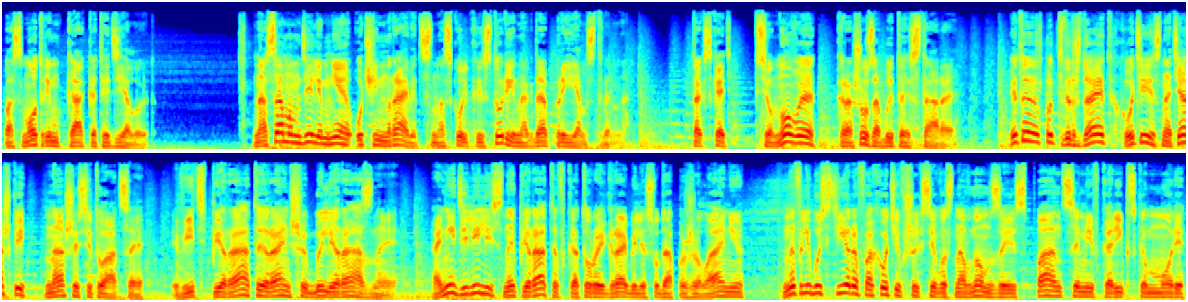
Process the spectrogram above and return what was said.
посмотрим, как это делают. На самом деле мне очень нравится, насколько история иногда преемственна. Так сказать, все новое, хорошо забытое старое. Это подтверждает, хоть и с натяжкой, наша ситуация. Ведь пираты раньше были разные. Они делились на пиратов, которые грабили суда по желанию, на флебустьеров, охотившихся в основном за испанцами в Карибском море,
